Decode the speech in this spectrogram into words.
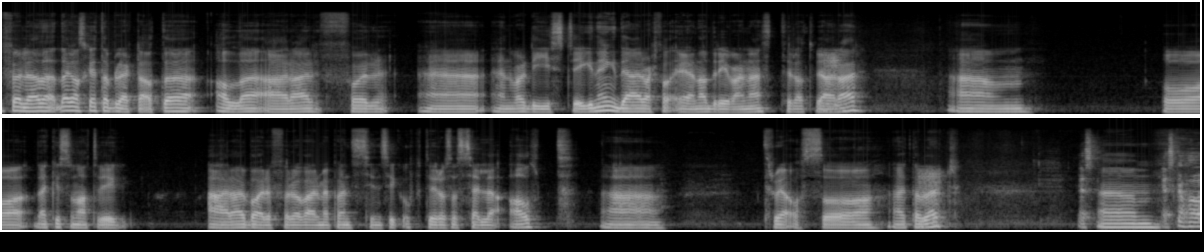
føler jeg det, det er ganske etablert da, at eh, alle er her for eh, en verdistigning. Det er i hvert fall en av driverne til at vi er her. Um, og det er ikke sånn at vi er her bare for å være med på en sinnssyk opptur og så selge alt. Uh, tror jeg også er etablert. Jeg skal, Um, jeg skal ha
